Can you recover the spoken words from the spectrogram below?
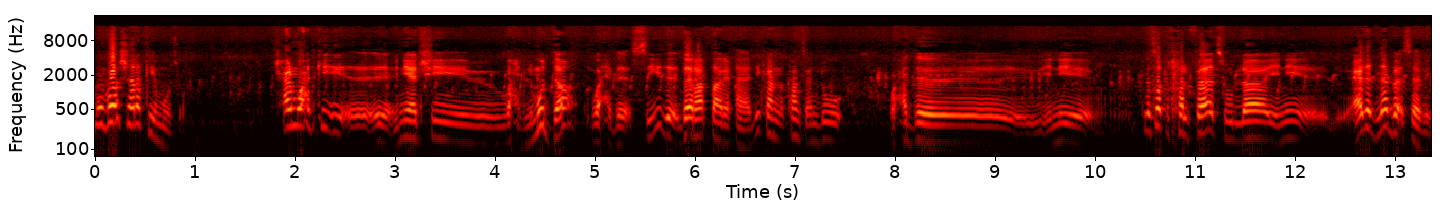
مباشرة كيموتوا شحال من واحد كي يعني هادشي واحد المدة واحد السيد دار هاد الطريقة هذه كان كانت عنده واحد يعني ثلاثة الخلفات ولا يعني عدد لا بأس به.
